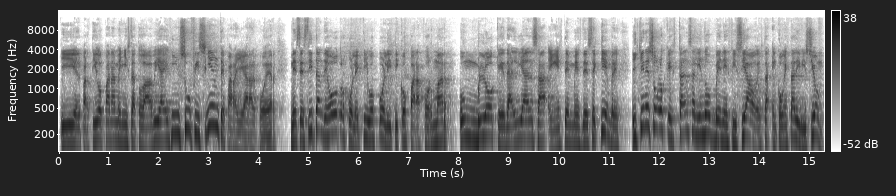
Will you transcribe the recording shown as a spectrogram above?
y el Partido Panameñista todavía es insuficiente para llegar al poder. Necesitan de otros colectivos políticos para formar un bloque de alianza en este mes de septiembre. ¿Y quiénes son los que están saliendo beneficiados con esta división?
